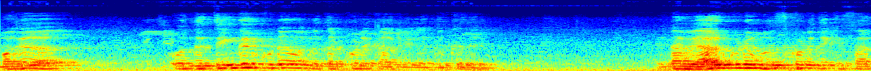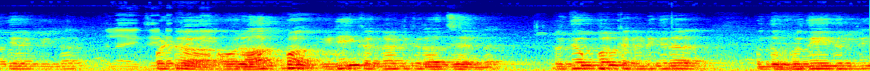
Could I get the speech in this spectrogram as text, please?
ಮಗ ಒಂದು ತಿಂಗಳು ಕೂಡ ಅವನು ತಡ್ಕೊಳಕ್ಕಾಗಲಿಲ್ಲ ದುಃಖದಲ್ಲಿ. ನಾವ್ ಯಾರು ಕೂಡ ಉಳಿಸ್ಕೊಳ್ಳೋದಕ್ಕೆ ಸಾಧ್ಯ ಆಗಲಿಲ್ಲ. ಬಟ್ ಅವ್ರ ಆತ್ಮ ಇಡೀ ಕರ್ನಾಟಕ ರಾಜ್ಯ ಅಲ್ಲ. ಪ್ರತಿಯೊಬ್ಬ ಕನ್ನಡಿಗರ ಒಂದು ಹೃದಯದಲ್ಲಿ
